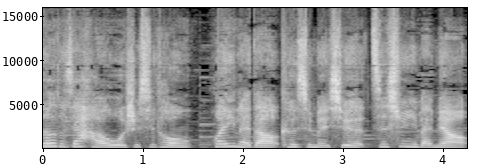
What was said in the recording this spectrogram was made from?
Hello，大家好，我是西彤，欢迎来到科技美学资讯一百秒。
